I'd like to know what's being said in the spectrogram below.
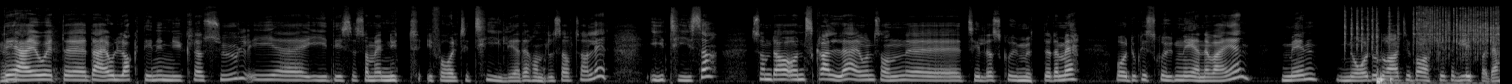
Det er jo, et, eh, det er jo lagt inn en ny klausul i, eh, i disse som er nytt i forhold til tidligere handelsavtaler, i TISA. Som da, og en skalle er jo en sånn til å skru mutteret med, hvor du ikke skrur den ene veien. Men når du drar tilbake, så glipper det.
